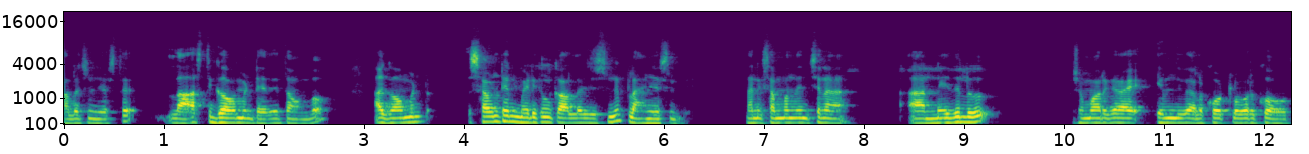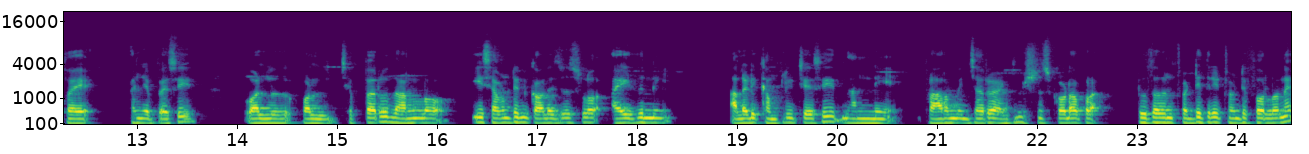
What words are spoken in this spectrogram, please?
ఆలోచన చేస్తే లాస్ట్ గవర్నమెంట్ ఏదైతే ఉందో ఆ గవర్నమెంట్ సెవెంటీన్ మెడికల్ కాలేజెస్ని ప్లాన్ చేసింది. దానికి సంబంధించిన ఆ నిధులు సుమారుగా ఎనిమిది వేల కోట్ల వరకు అవుతాయి అని చెప్పేసి వాళ్ళు వాళ్ళు చెప్పారు. దానిలో ఈ సెవెంటీన్ కాలేజెస్లో ఐదుని ఆల్రెడీ కంప్లీట్ చేసి దాన్ని ప్రారంభించారు. అడ్మిషన్స్ కూడా two thousand twenty three twenty ఫోర్లోనే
